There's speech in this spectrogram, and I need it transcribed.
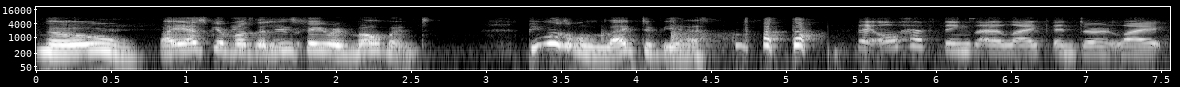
No, I asked you about the Least favorite moment. People don't like to be asked about that. They all have things I like and don't like.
